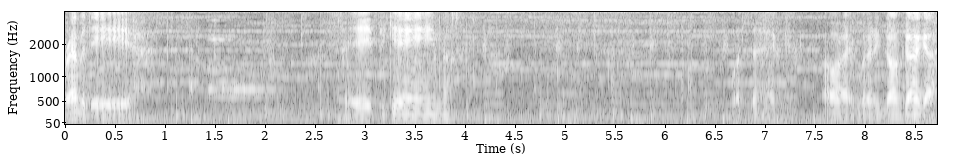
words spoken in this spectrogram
Remedy. Save the game. What the heck? Alright, we're in Gongaga.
